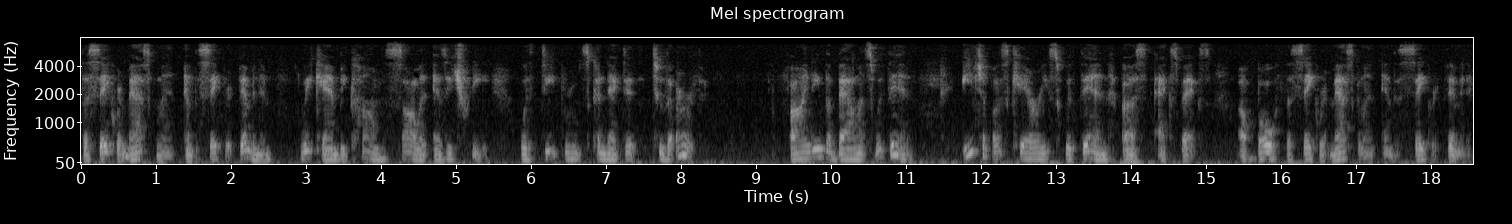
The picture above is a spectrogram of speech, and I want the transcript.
the sacred masculine and the sacred feminine, we can become solid as a tree with deep roots connected to the earth. Finding the balance within. Each of us carries within us aspects of both the sacred masculine and the sacred feminine.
